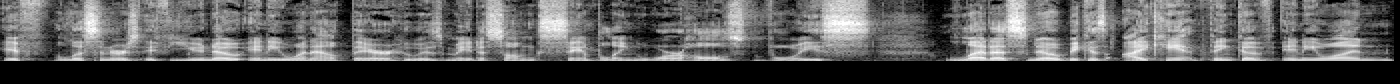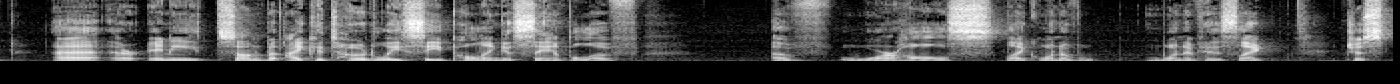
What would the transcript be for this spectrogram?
if listeners, if you know anyone out there who has made a song sampling Warhol's voice, let us know because I can't think of anyone uh, or any song, but I could totally see pulling a sample of of Warhol's like one of one of his like just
